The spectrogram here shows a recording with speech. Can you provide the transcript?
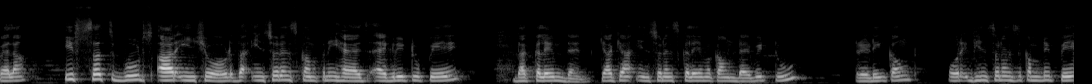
पहला if such goods are insured the insurance company has agree to pay the claim then क्या क्या insurance claim account debit to trading account और if insurance company pay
